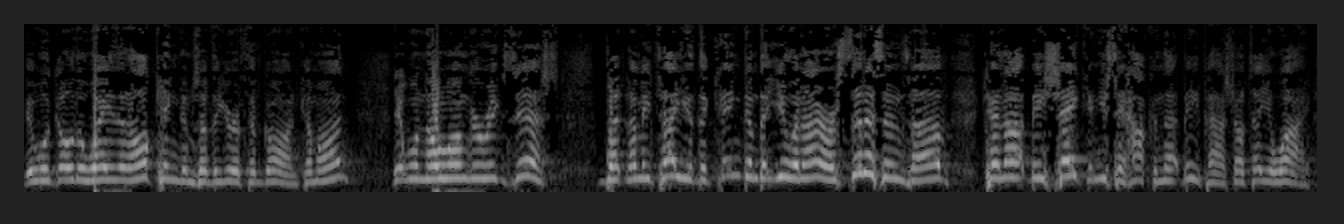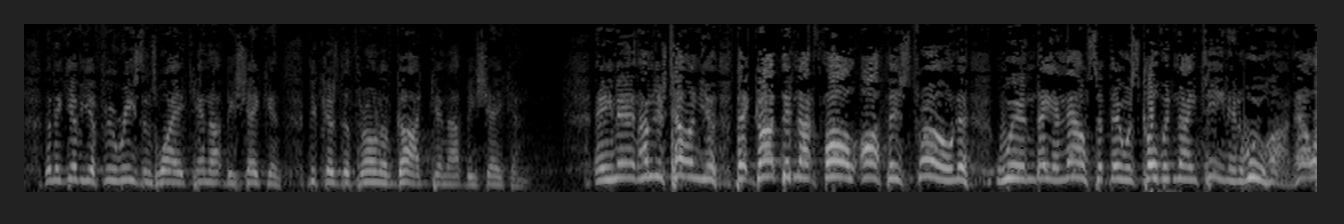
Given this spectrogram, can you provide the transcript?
It will go the way that all kingdoms of the earth have gone. Come on. It will no longer exist. But let me tell you, the kingdom that you and I are citizens of cannot be shaken. You say, how can that be, Pastor? I'll tell you why. Let me give you a few reasons why it cannot be shaken. Because the throne of God cannot be shaken. Amen. I'm just telling you that God did not fall off his throne when they announced that there was COVID-19 in Wuhan. Hello.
